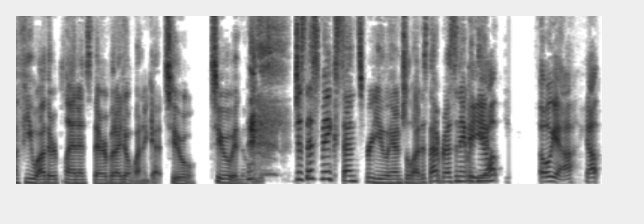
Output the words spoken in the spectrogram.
a few other planets there, but I don't want to get too, too in the weeds. Does this make sense for you, Angela? Does that resonate with you? Yep. Oh yeah, yep.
